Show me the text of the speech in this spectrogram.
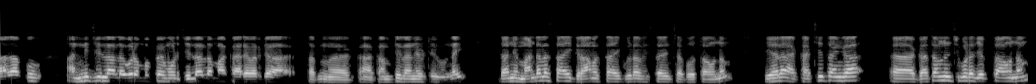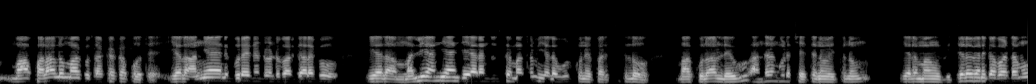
దాదాపు అన్ని జిల్లాల్లో కూడా ముప్పై మూడు జిల్లాల్లో మా కార్యవర్గ కమిటీలు అనేవి ఉన్నాయి. దాన్ని మండల స్థాయి గ్రామ స్థాయి కూడా విస్తరించబోతా ఉన్నాం. ఇలా ఖచ్చితంగా గతం నుంచి కూడా చెప్తా ఉన్నాం మా ఫలాలు మాకు దక్కకపోతే ఇలా అన్యాయానికి గురైనటువంటి వర్గాలకు ఇలా మళ్ళీ అన్యాయం చేయాలని చూస్తే మాత్రం ఇలా ఊరుకునే పరిస్థితిలో మా కులాలు లేవు. అందరం కూడా చైతన్యం అవుతున్నాము ఇలా మేము విద్యలో వెనుకబడ్డాము.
